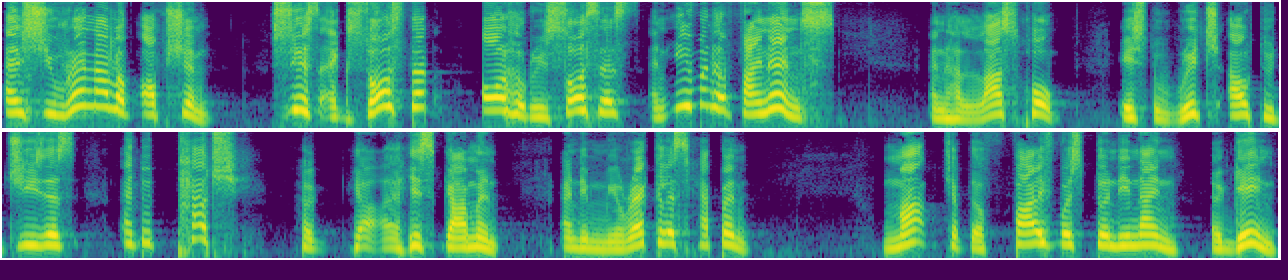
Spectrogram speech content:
and she ran out of option. She has exhausted all her resources and even her finance. And her last hope is to reach out to Jesus and to touch her, uh, his garment. And the miraculous happened. Mark chapter 5, verse 29. Again,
